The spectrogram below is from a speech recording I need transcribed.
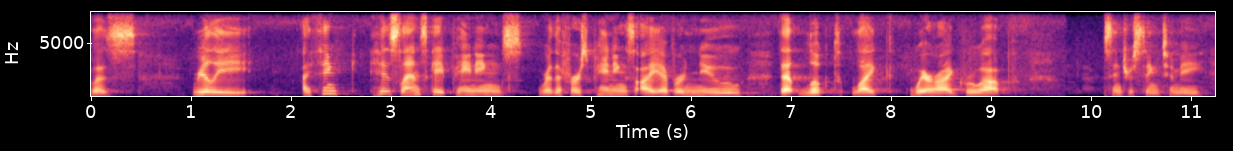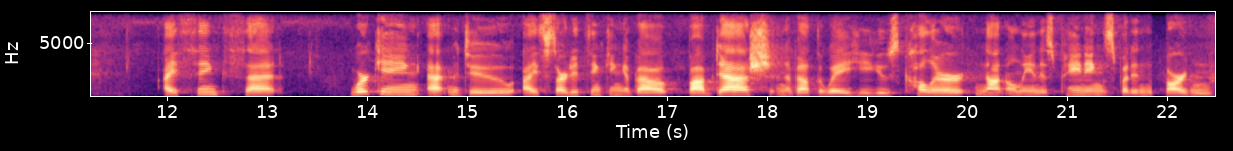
was really, I think his landscape paintings were the first paintings I ever knew that looked like where I grew up. It was interesting to me. I think that working at Madoo, I started thinking about Bob Dash and about the way he used color, not only in his paintings, but in the garden,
